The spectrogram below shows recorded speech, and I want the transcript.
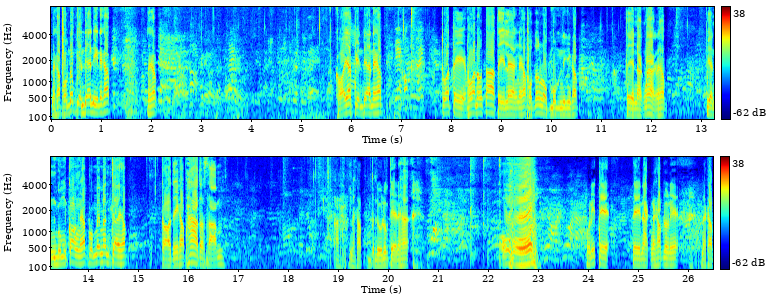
นะครับ ผมต้องเปลี่ยนแดนอีกนะครับนะครับ ขออนุญาตเปลี่ยนแดนนะครับ ตัวเตะเพราะว่าน้องต้าเตะแรงนะครับ ผมต้องหลบมุมจริงๆครับ เตะหนักมากนะครับ เปลี่ยนมุมกล้องนะครับ ผมไม่มั่นใจครับก่อนนี้ครับ5ต่อ3 อะนะครับดูลูกเตะนะฮะโอ้โหตรงนี้เตะเตะหนักนะครับตรงนี้นะครับ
